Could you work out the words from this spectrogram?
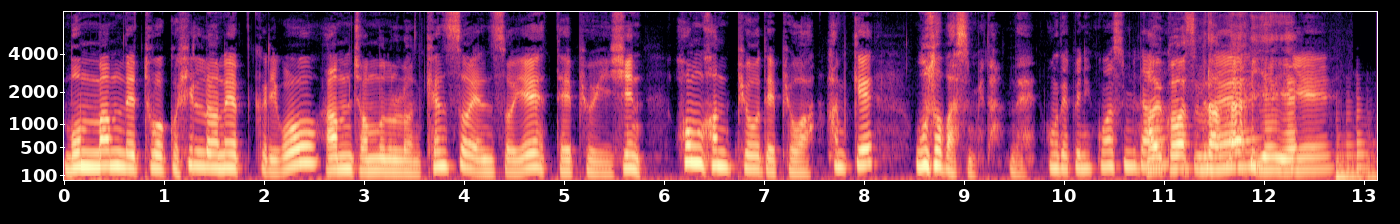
몸맘 네트워크 힐러넷 그리고 암 전문 언론 Cancer Answer의 대표이신 홍헌표 대표와 함께 웃어봤습니다. 네, 홍 대표님 고맙습니다. 아, 고맙습니다. 네. 예, 예. 예.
